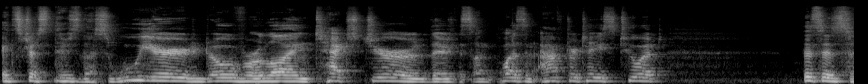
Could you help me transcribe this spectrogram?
It's just, there's this weird overlying texture, there's this unpleasant aftertaste to it. This is,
